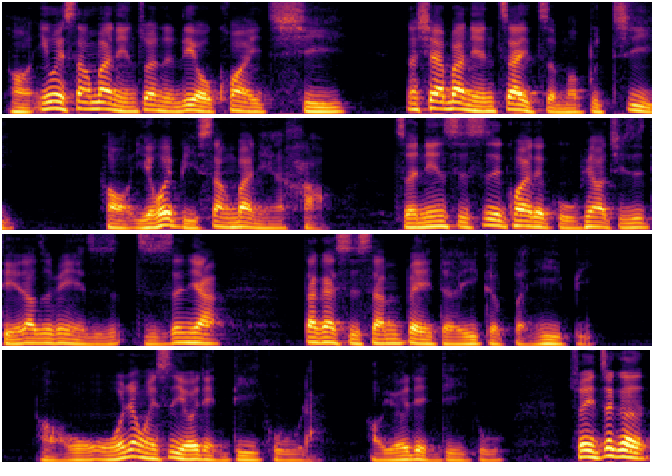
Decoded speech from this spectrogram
好，因为上半年赚了六块七，那下半年再怎么不济，好，也会比上半年好。整年十四块的股票，其实跌到这边也只只剩下大概十三倍的一个本益比，好，我我认为是有点低估啦，好，有点低估，所以这个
